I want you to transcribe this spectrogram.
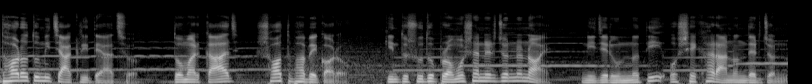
ধরো তুমি চাকরিতে আছো, তোমার কাজ সৎভাবে করো, কিন্তু শুধু প্রমোশনের জন্য নয়, নিজের উন্নতি ও শেখার আনন্দের জন্য।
